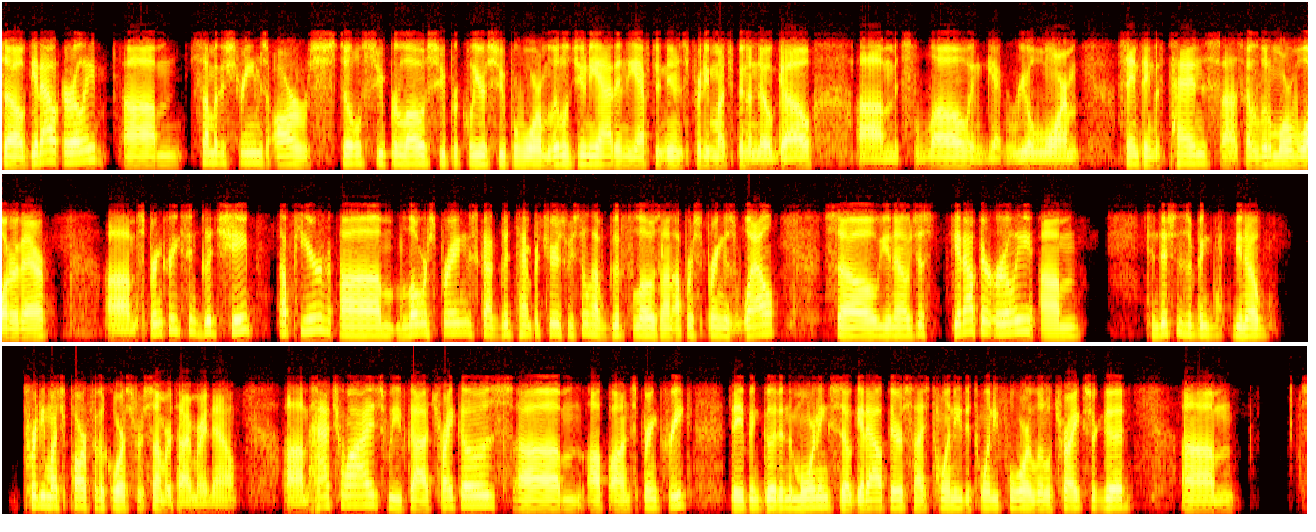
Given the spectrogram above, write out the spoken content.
So get out early. Um, some of the streams are still super low, super clear, super warm. Little Juniata in the afternoon has pretty much been a no go. Um, it's low and getting real warm. Same thing with Penns. Uh, it's got a little more water there. Um, Spring Creek's in good shape up here. Um, Lower Spring's got good temperatures. We still have good flows on Upper Spring as well. So, you know, just get out there early. Um, conditions have been, you know, pretty much par for the course for summertime right now. Um, hatch wise, we've got Tricos um, up on Spring Creek. They've been good in the morning, so get out there, size 20 to 24. Little trikes are good. Um,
